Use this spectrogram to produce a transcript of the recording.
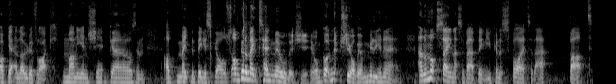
I'd get a load of like money and shit, girls, and I'd make the biggest goals. I'm gonna make 10 mil this year. I've got next year I'll be a millionaire. And I'm not saying that's a bad thing. You can aspire to that, but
